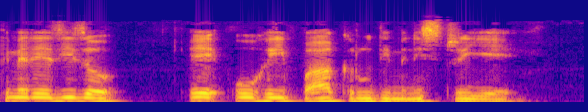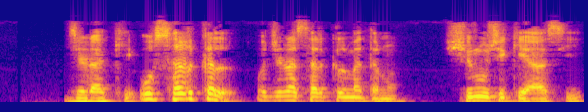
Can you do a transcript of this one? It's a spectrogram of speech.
ਤੇ ਮੇਰੇ ਅਜ਼ੀਜ਼ੋ, ਇਹ ਉਹੀ ਪਾਕ ਰੂਹ ਦੀ ਮਿਨਿਸਟਰੀ ਏ, ਜਿਹੜਾ ਕਿ ਉਹ ਸਰਕਲ, ਉਹ ਜਿਹੜਾ ਸਰਕਲ ਮੈਂ ਤੁਹਾਨੂੰ ਸ਼ੁਰੂ 'ਚ ਕਿਹਾ ਸੀ,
